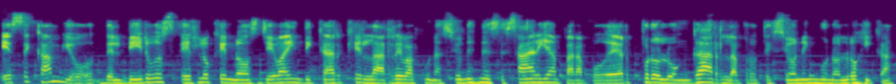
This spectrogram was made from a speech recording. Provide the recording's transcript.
ese cambio del virus es lo que nos lleva a indicar que la revacunación es necesaria para poder prolongar la protección inmunológica.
